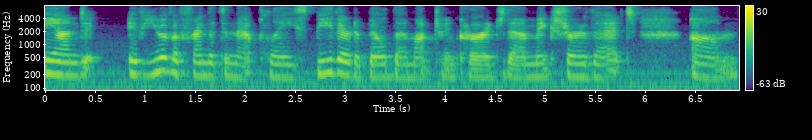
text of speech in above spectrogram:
And if you have a friend that's in that place, be there to build them up, to encourage them, make sure that um,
